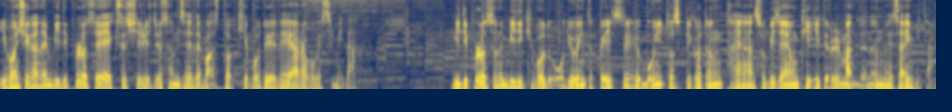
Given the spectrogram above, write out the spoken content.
이번 시간은 미디 플러스의 X 시리즈 3세대 마스터 키보드에 대해 알아보겠습니다. 미디 플러스는 미디 키보드, 오디오 인터페이스, 모니터 스피커 등 다양한 소비자용 기기들을 만드는 회사입니다.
